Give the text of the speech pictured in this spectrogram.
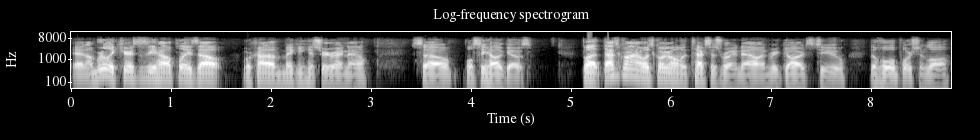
And I'm really curious to see how it plays out. We're kind of making history right now, so we'll see how it goes. But that's kind of what's going on with Texas right now in regards to the whole abortion law.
